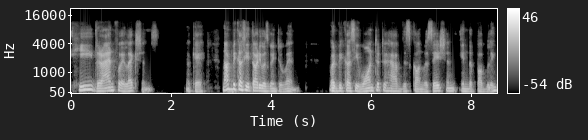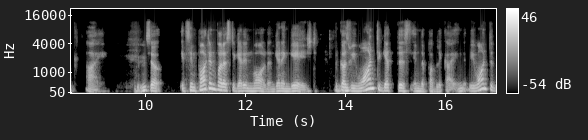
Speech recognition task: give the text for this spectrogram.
he ran for elections, okay, not because he thought he was going to win, but because he wanted to have this conversation in the public eye. Mm-hmm. So it's important for us to get involved and get engaged because mm-hmm. we want to get this in the public eye. We want to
